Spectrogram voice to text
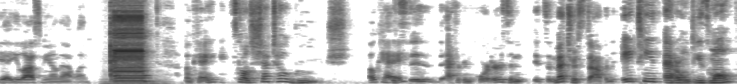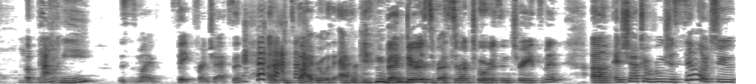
yeah, you lost me on that one. Okay, it's called Chateau Rouge. Okay. It's the, the African Quarter. It's, an, it's a metro stop in the 18th arrondissement of Mm-hmm. Paris. This is my fake French accent. Um, it's vibrant with African vendors, restaurateurs, and tradesmen. Um, and Chateau Rouge is similar to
